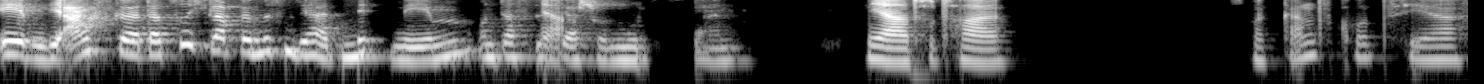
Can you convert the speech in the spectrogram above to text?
eben, die Angst gehört dazu. Ich glaube, wir müssen sie halt mitnehmen und das ist ja, ja schon mutig sein. Ja, total. Ich muss mal ganz kurz hier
